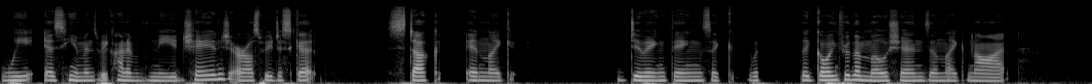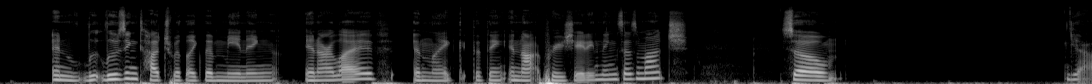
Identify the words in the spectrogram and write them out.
we as humans we kind of need change or else we just get stuck in like doing things like with like going through the motions and like not and lo- losing touch with like the meaning in our life and like the thing and not appreciating things as much. So yeah.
